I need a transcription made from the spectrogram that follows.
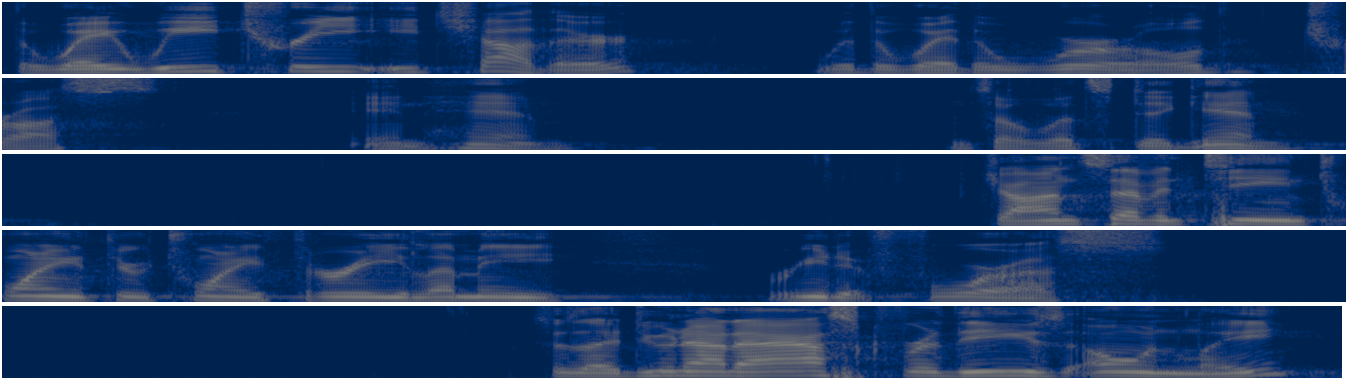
The way we treat each other with the way the world trusts in him. And so let's dig in. John 17, 20 through 23, let me read it for us. It says, I do not ask for these only,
